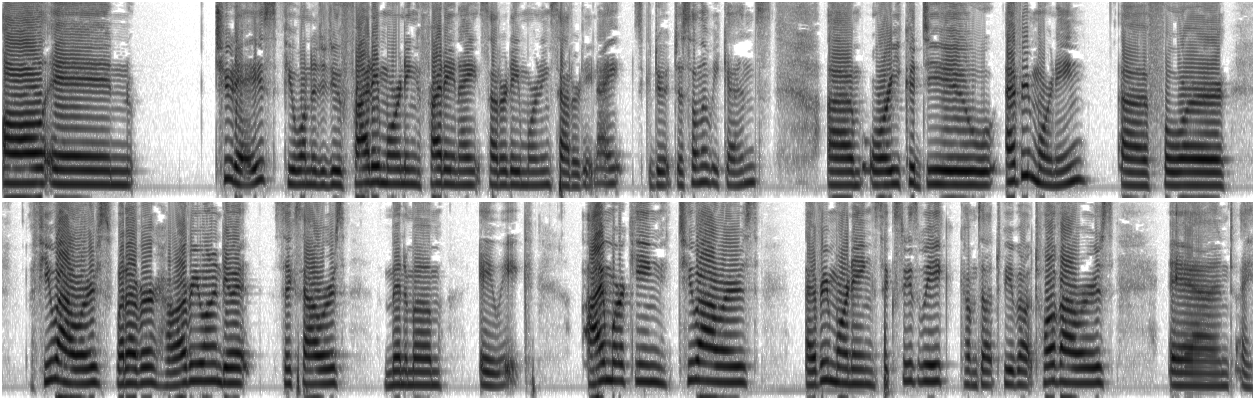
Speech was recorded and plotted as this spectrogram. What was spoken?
all in two days. If you wanted to do Friday morning, Friday night, Saturday morning, Saturday night, so you could do it just on the weekends. Um, or you could do every morning uh, for a few hours, whatever, however you want to do it, six hours minimum a week. I'm working two hours every morning, six days a week, comes out to be about 12 hours. And I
